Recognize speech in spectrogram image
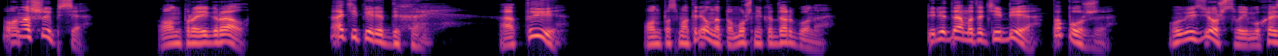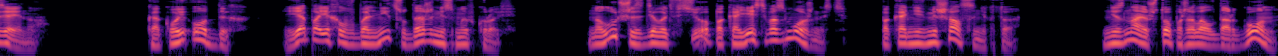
Он ошибся. Он проиграл. А теперь отдыхай. А ты... Он посмотрел на помощника Даргона. Передам это тебе попозже. Увезешь своему хозяину. Какой отдых? Я поехал в больницу, даже не смыв кровь. Но лучше сделать все, пока есть возможность, пока не вмешался никто. Не знаю, что пожелал Даргон,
